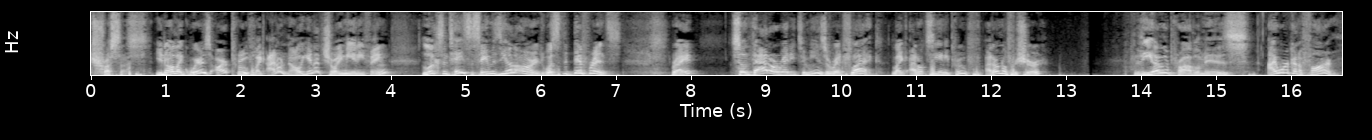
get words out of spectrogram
Trust us. You know, like where's our proof? Like I don't know. You're not showing me anything. Looks and tastes the same as the other orange. What's the difference? Right? So that already to me is a red flag. Like I don't see any proof. I don't know for sure. The other problem is I work on a farm.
